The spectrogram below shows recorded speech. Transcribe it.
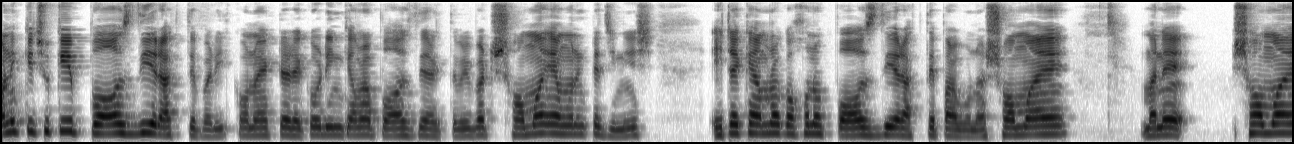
অনেক কিছুকে পজ দিয়ে রাখতে পারি, কোনো একটা রেকর্ডিংকে আমরা পজ দিয়ে রাখতে পারি বাট সময় এমন একটা জিনিস, এটাকে আমরা কখনো পজ দিয়ে রাখতে পারব না। সময় মানে সময়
